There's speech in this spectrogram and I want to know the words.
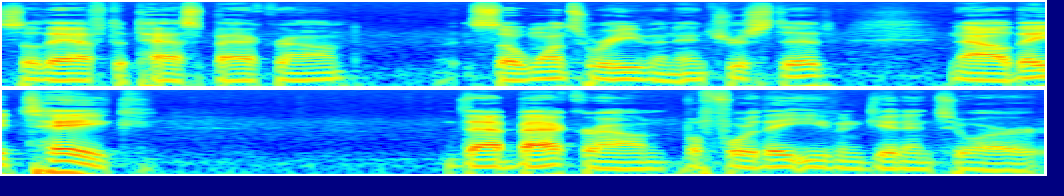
So they have to pass background. So once we're even interested, now they take that background before they even get into our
